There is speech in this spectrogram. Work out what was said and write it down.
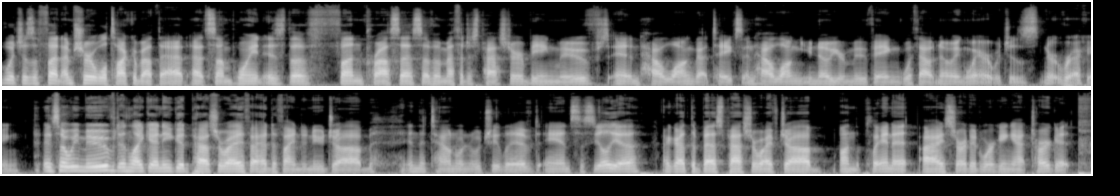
which is a fun i'm sure we'll talk about that at some point is the fun process of a methodist pastor being moved and how long that takes and how long you know you're moving without knowing where which is nerve-wracking. And so we moved and like any good pastor wife i had to find a new job in the town in which we lived. And cecilia i got the best pastor wife job on the planet. I started working at target.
